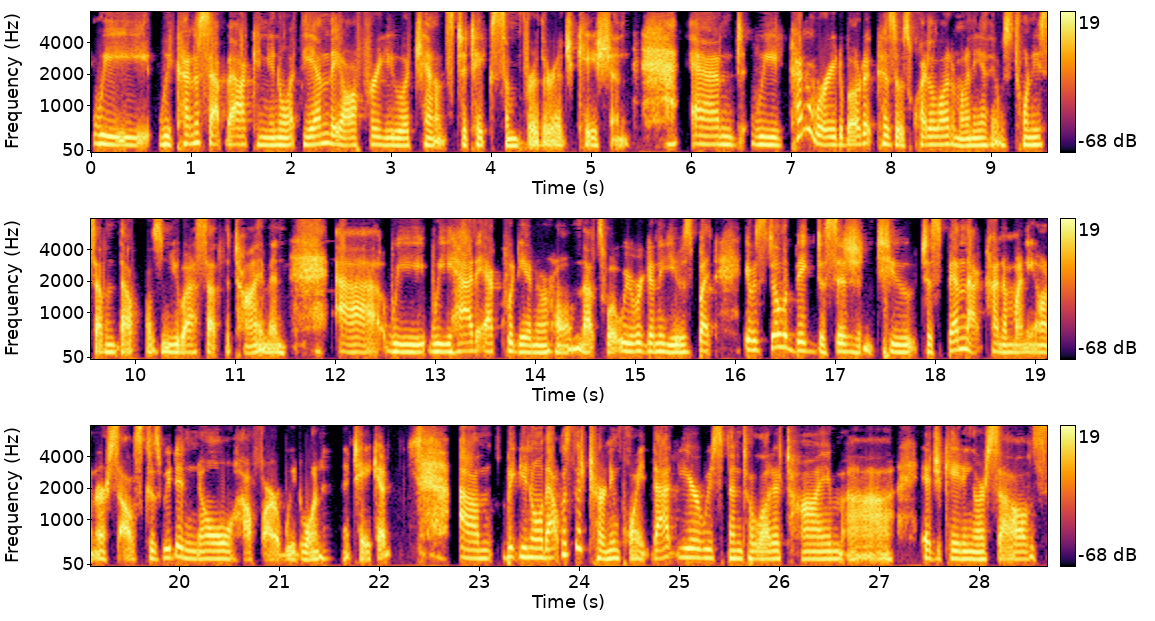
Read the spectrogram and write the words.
we we kind of sat back and you know at the end they offer you a chance to take some further education. And we kind of worried about it because it was quite a lot of money. I think it was 27000 us at the time. And uh, we we had equity in our home. That's what we were going to use. But it was still a big decision to to spend that kind of money on ourselves because we didn't know how far we'd want to take it. Um, but you know that was the turning point. That year we spent a lot of time uh, educating ourselves.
